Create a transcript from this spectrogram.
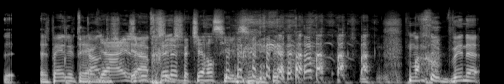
het Spelertrainer. Ja, hij is Ruud Gullit precies. bij Chelsea. Maar goed, binnen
